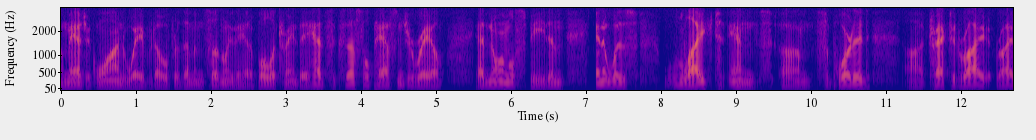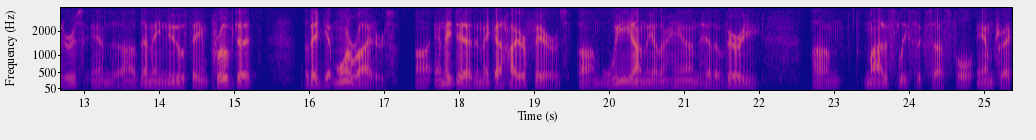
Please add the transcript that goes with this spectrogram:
a magic wand waved over them and suddenly they had a bullet train. They had successful passenger rail at normal speed, and and it was liked and um, supported, uh, attracted ri- riders, and uh, then they knew if they improved it, they'd get more riders, uh, and they did, and they got higher fares. Um, we, on the other hand, had a very um, modestly successful Amtrak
